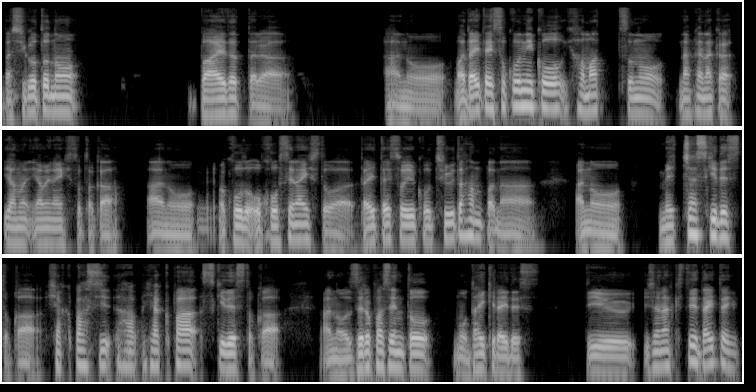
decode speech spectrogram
まあ、仕事の場合だったら、あの、まあ、大体そこにこう、はまっ、その、なかなかやめ、やめない人とか、あの、うんまあ、行動を起こせない人は、大体そういうこう、中途半端な、あの、めっちゃ好きですとか、100%し、は100%好きですとか、あの、0%もう大嫌いですっていう、じゃなくて、大体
